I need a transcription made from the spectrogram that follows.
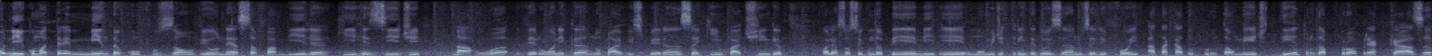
Ô Nico, uma tremenda confusão, viu, nessa família que reside na rua Verônica, no bairro Esperança, aqui em Patinga. Olha só, segundo a PM, um homem de 32 anos, ele foi atacado brutalmente dentro da própria casa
